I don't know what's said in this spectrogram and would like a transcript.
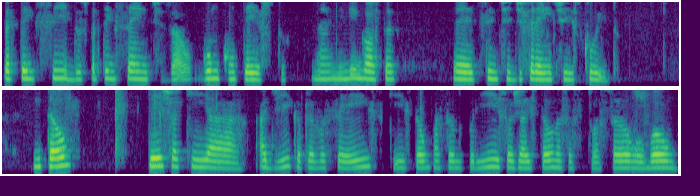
pertencidos, pertencentes a algum contexto, né? Ninguém gosta é, de sentir diferente e excluído. Então, deixo aqui a, a dica para vocês que estão passando por isso, ou já estão nessa situação, ou vão,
